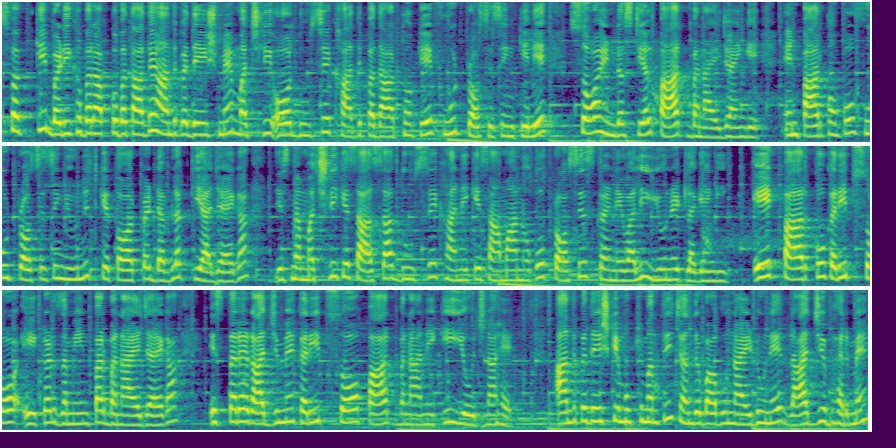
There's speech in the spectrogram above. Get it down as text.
इस वक्त की बड़ी खबर आपको बता दें, आंध्र प्रदेश में मछली और दूसरे खाद्य पदार्थों के फ़ूड प्रोसेसिंग के लिए 100 इंडस्ट्रियल पार्क बनाए जाएँगे। इन पार्कों को फ़ूड प्रोसेसिंग यूनिट के तौर पर डेवलप किया जाएगा, जिसमें मछली के साथ साथ दूसरे खाने के सामानों को प्रोसेस करने वाली यूनिट लगेंगी। एक पार्क को करीब सौ एकड़ ज़मीन पर बनाया जाएगा। इस तरह राज्य में करीब सौ पार्क बनाने की योजना है। आंध्र प्रदेश के मुख्यमंत्री चंद्रबाबू नायडू ने राज्य भर में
